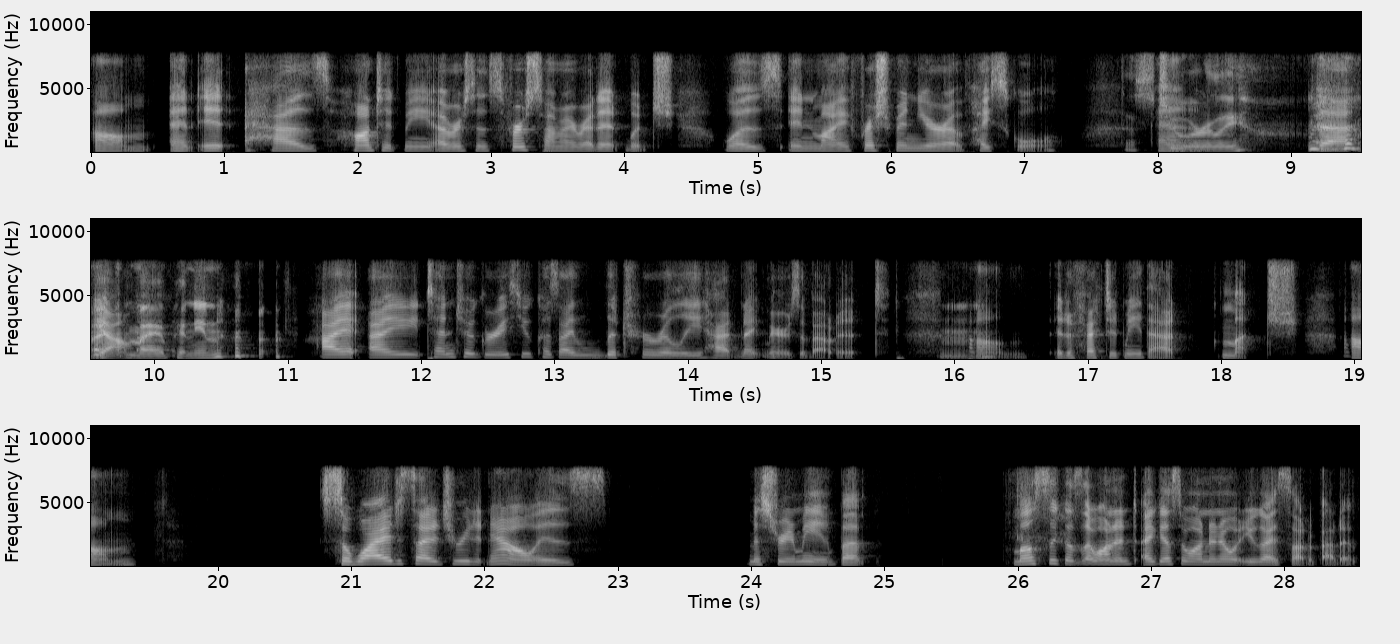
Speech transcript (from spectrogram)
Um, and it has haunted me ever since the first time I read it, which was in my freshman year of high school. That's too And early. That yeah, In my opinion. I I tend to agree with you because I literally had nightmares about it. Mm. Um, it affected me that much. Um, so why I decided to read it now is mystery to me, but mostly because I wanted, I guess I wanted to know what you guys thought about it.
